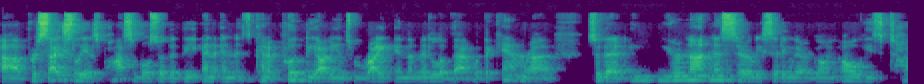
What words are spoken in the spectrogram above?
uh, precisely as possible so that the and and it's kind of put the audience right in the middle of that with the camera so that you're not necessarily sitting there going oh he's t-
